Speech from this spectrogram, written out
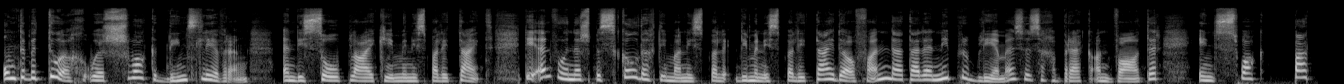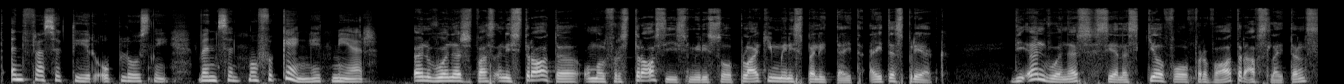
om te betoog oor swak dienslewering in die Solplaatjie munisipaliteit. Die inwoners beskuldig die, die munisipaliteit daarvan dat hulle nie probleme soos 'n gebrek aan water en swak padinfrastruktuur oplos nie. Vincent Mofokeng het meer. Inwoners was in die strate om hul frustrasies met die Solplaatjie munisipaliteit uit te spreek. Die inwoners sê hulle skeelvol vir waterafsluitings,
